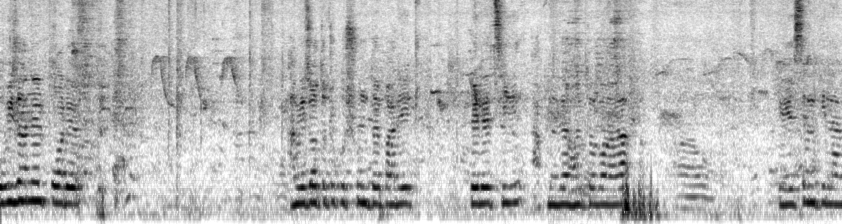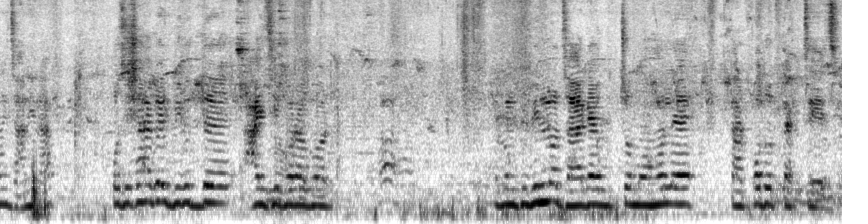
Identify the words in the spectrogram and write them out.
অভিযানের পরে আমি যতটুকু শুনতে পারি, পেরেছি। আপনারা হয়তো বা পেয়েছেন কিনা আমি জানি না। ওসি সাহেবের বিরুদ্ধে আইজি বরাবর এবং বিভিন্ন জায়গায় উচ্চ মহলে তার পদত্যাগ চেয়েছে।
